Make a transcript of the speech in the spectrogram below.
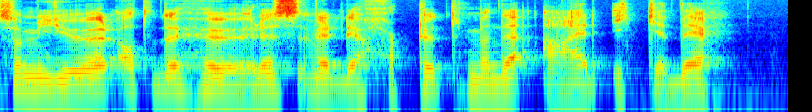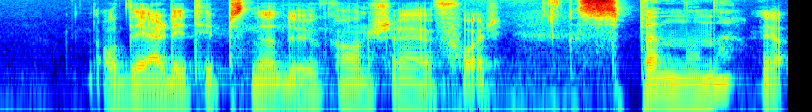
som gjør at det høres veldig hardt ut, men det er ikke det. Og det er de tipsene du kanskje får. Spennende. Ja.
